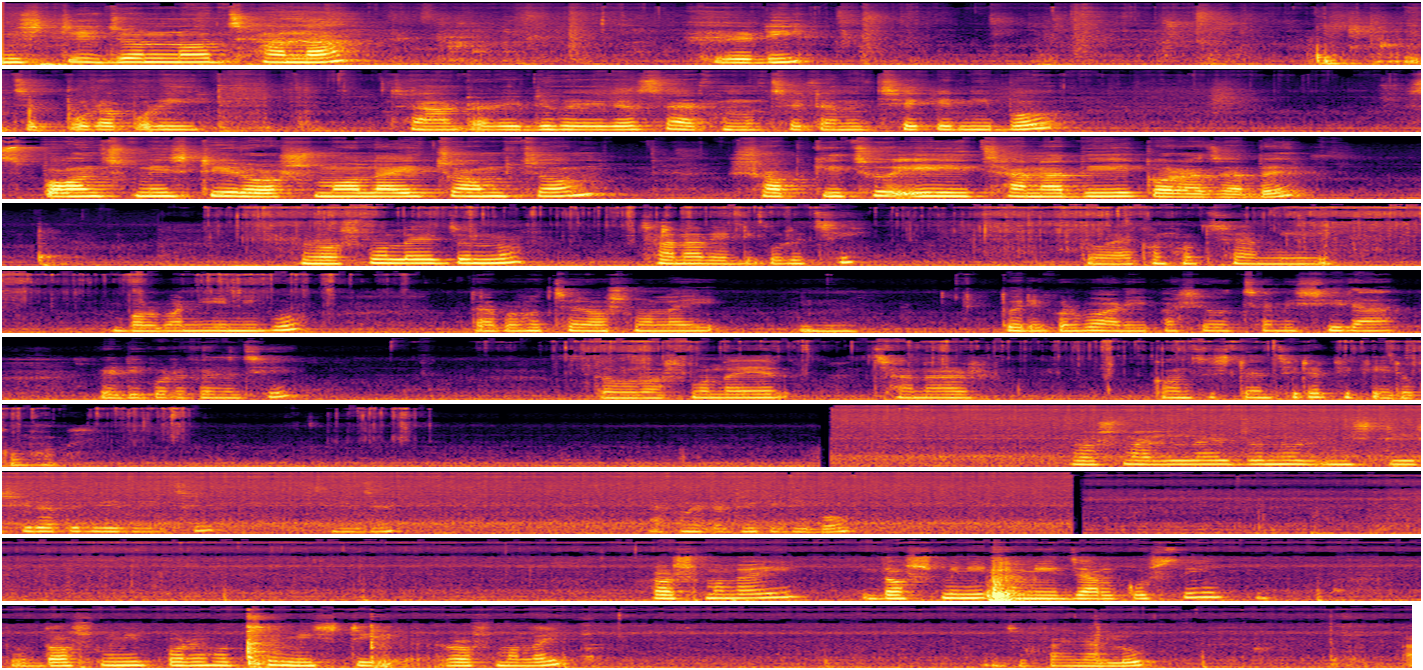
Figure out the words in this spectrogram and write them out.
মিষ্টির জন্য ছানা রেডি এই যে পুরোপুরি ছানাটা রেডি হয়ে গেছে। এখন হচ্ছে এটা আমি ছেঁকে নিব। স্পঞ্জ, মিষ্টি, রসমলাই, চমচম সব কিছু এই ছানা দিয়েই করা যাবে। রসমলাইয়ের জন্য ছানা রেডি করেছি। তো এখন হচ্ছে আমি বল বানিয়ে নিব। তারপর হচ্ছে রসমলাই তৈরি করব। আর এই পাশে হচ্ছে আমি শিরা রেডি করে ফেলেছি। তো রসমলাইয়ের ছানার কনসিস্টেন্সিটা ঠিক এইরকম হবে। রসমালাইয়ের জন্য মিষ্টি শিরাতে দিয়ে দিয়েছি, এই যে। এখন এটা ঢেকে দিব। রসমালাই দশ মিনিট আমি জাল করছি, তো দশ মিনিট পরে হচ্ছে মিষ্টি রসমালাই যে ফাইনাল লুক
